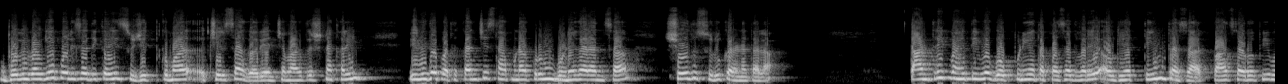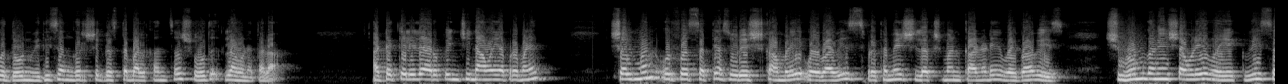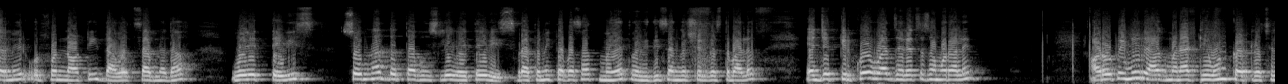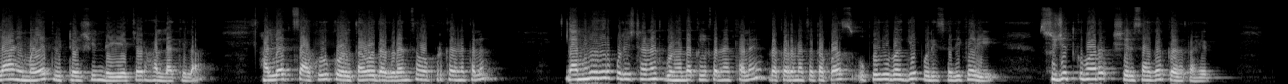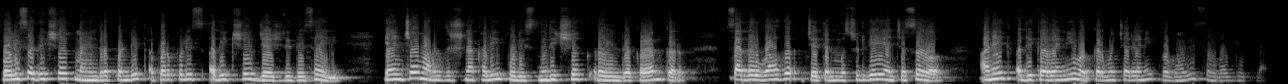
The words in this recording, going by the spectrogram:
उपविभागीय पोलीस अधिकारी सुजित कुमार क्षीरसागर यांच्या मार्गदर्शनाखाली विविध पथकांची स्थापना करून गुन्हेगारांचा शोध सुरू करण्यात आला. तांत्रिक माहिती व गोपनीय तपासाद्वारे अवघ्या तीन तासात पाच आरोपी व दोन विधी संघर्षग्रस्त बालकांचा शोध लावण्यात आला. अटक केलेल्या आरोपींची नावं याप्रमाणे शलमन उर्फ सत्या सुरेश कांबळे वय बावीस प्रथमेश लक्ष्मण कानडे वय बावीस शुभम गणेश आवळे वय एकवीस समीर उर्फ नॉटी दावत साब नदाफ वय तेवीस सोमनाथ दत्ता भोसले वय तेवीस. प्राथमिक तपासात मयत व विधी संघर्षग्रस्त बालक यांच्यात किरकोळ वाद झाल्याचं समोर आले आरोपींनी राग मनात ठेवून कट रचला आणि मयत विठ्ठल शिंदे याच्यावर हल्ला केला. हल्ल्यात चाकू कोयता व दगडांचा वापर करण्यात आला. गांधीनगर पोलीस ठाण्यात गुन्हा दाखल करण्यात आलाय. प्रकरणाचा तपास उपविभागीय पोलीस अधिकारी सुजित कुमार क्षीरसागर करत आहेत. पोलीस अधीक्षक महेंद्र पंडित अपर पोलीस अधीक्षक जयश्री देसाई यांच्या मार्गदर्शनाखाली पोलीस निरीक्षक रवींद्र कळमकर सागर वाघ चेतन मसुडगे यांच्यासह अनेक अधिकाऱ्यांनी व कर्मचाऱ्यांनी प्रभावी सहभाग घेतला.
